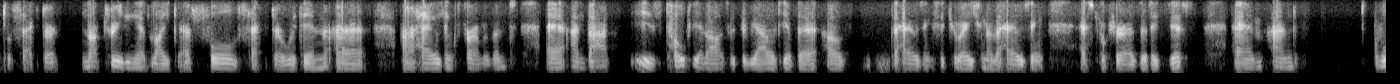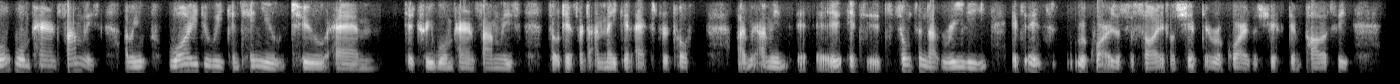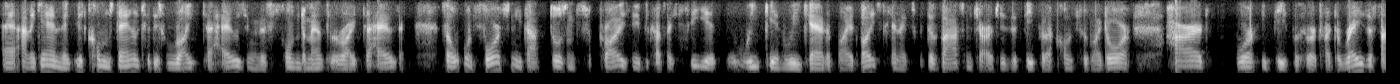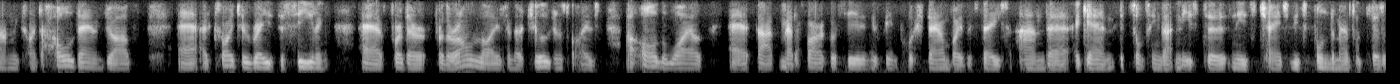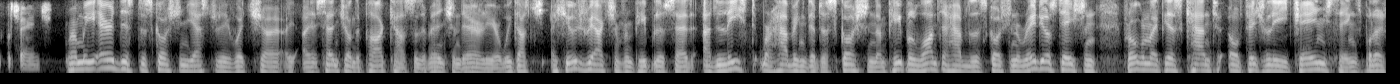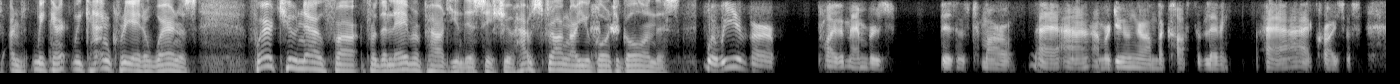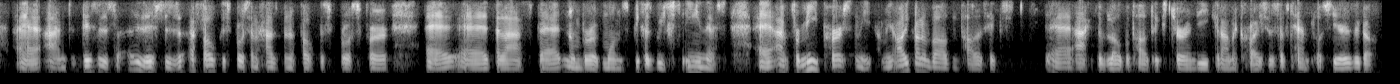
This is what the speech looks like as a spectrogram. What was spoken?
rental sector, not treating it like a full sector within our, housing firmament, uh, and that is totally at odds with the reality of the of the housing situation and the housing uh, structure as it exists. Um, and one parent families. I mean, why do we continue to um, to treat one parent families so different and make it extra tough. I mean, it, it's it's something that really it, it, requires a societal shift. It requires a shift in policy, uh, and again, it, it, comes down to this right to housing, this fundamental right to housing. So, unfortunately, that doesn't surprise me because I see it week in, week out at my advice clinics with the vast majority of the people that come through my door, hard working people who are trying to raise a family, trying to hold down jobs, uh, and trying to raise the ceiling uh, for their for their own lives and their children's lives, uh, all the while uh, that metaphorical ceiling is being pushed down by the state. And uh, again, it's something that needs to needs change, needs fundamental political change. When we aired this discussion yesterday, which uh, I sent you on the podcast as I mentioned earlier, we got a huge reaction from people who said, "At least we're having the discussion," and people want to have the discussion. A radio station program like this can't officially change things, but it, we can we can create awareness. Where to now for, for the Labour Party in this issue? How strong are you going to go on this? Well, we have our private members' business tomorrow, uh, and we're doing it on the cost of living. Uh, crisis, uh, and this is this is a focus for us and has been a focus for us for uh, uh the last uh, number of months because we've seen this. And for me personally, I mean, I got involved in politics, active local politics during the economic crisis of ten plus years ago,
